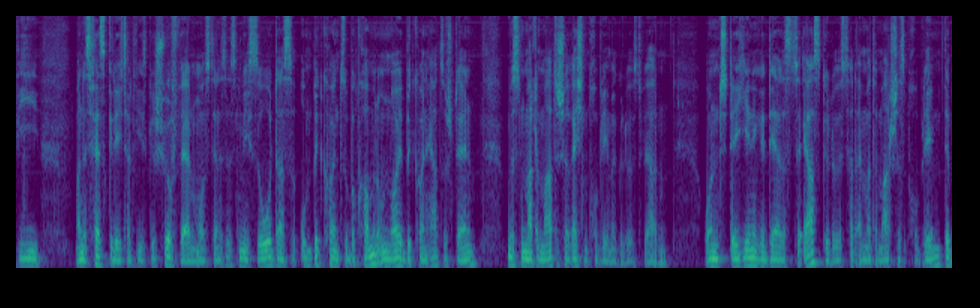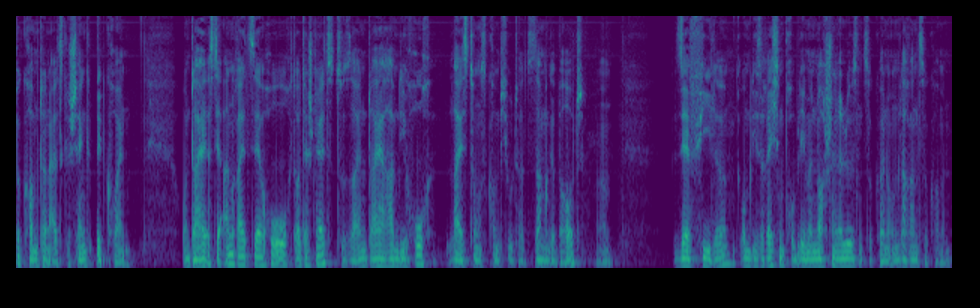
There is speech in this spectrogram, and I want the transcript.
wie man es festgelegt hat, wie es geschürft werden muss. Denn es ist nämlich so, dass um Bitcoin zu bekommen, um neue Bitcoin herzustellen, müssen mathematische Rechenprobleme gelöst werden. Und derjenige, der das zuerst gelöst hat, ein mathematisches Problem, der bekommt dann als Geschenk Bitcoin. Und daher ist der Anreiz sehr hoch, dort der Schnellste zu sein. Und daher haben die Hochleistungscomputer zusammengebaut. Sehr viele, um diese Rechenprobleme noch schneller lösen zu können, um daran zu kommen.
